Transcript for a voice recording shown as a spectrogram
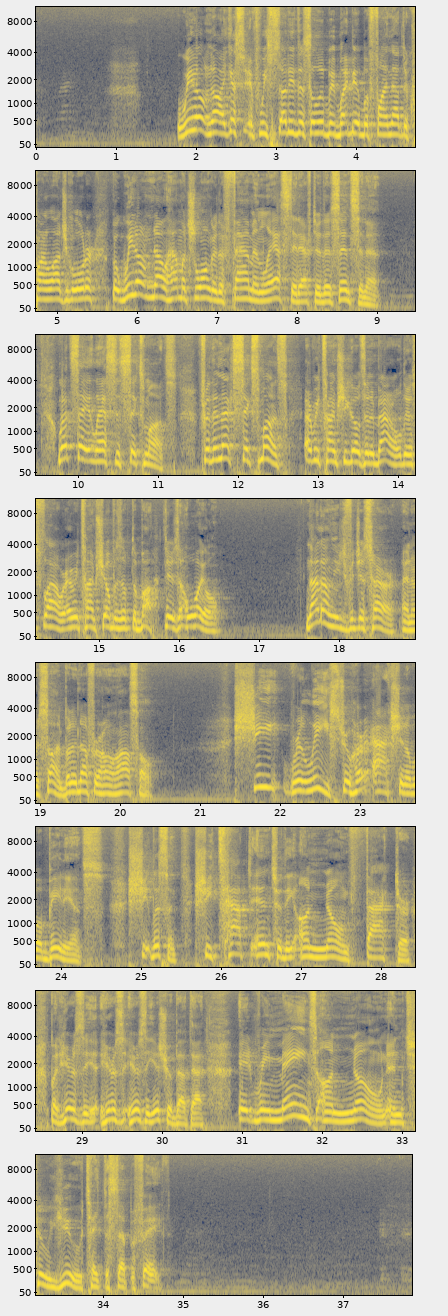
We don't know. I guess if we studied this a little bit, we might be able to find out the chronological order, but we don't know how much longer the famine lasted after this incident. Let's say it lasted six months. For the next six months, every time she goes in a barrel, there's flour. Every time she opens up the box, there's oil. Not only for just her and her son, but enough for her whole household. She released through her action of obedience. She listen, she tapped into the unknown factor. But here's the here's here's the issue about that. It remains unknown until you take the step of faith.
